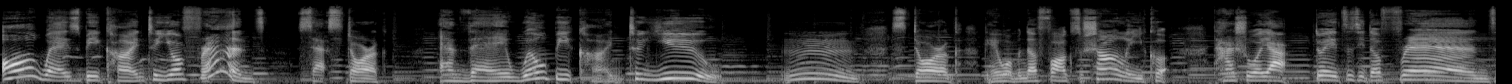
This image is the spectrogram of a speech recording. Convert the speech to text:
Always be kind to your friends, said Stork, and they will be kind to you. 嗯，Stork 给我们的 Fox 上了一课。他说呀，对自己的 friends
